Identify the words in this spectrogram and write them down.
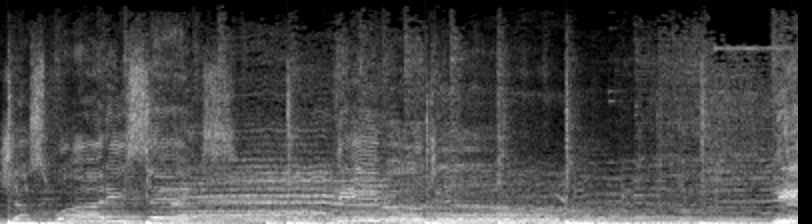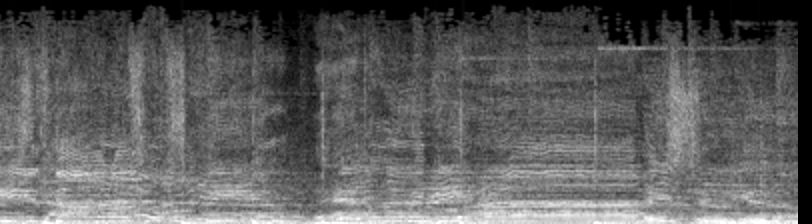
just what he says he will do. He's gonna fulfill every promise to you.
